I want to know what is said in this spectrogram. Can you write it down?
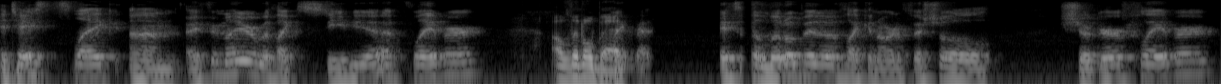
It tastes like um are you familiar with like stevia flavor? A little bit. Like that. It's a little bit of like an artificial sugar flavor,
